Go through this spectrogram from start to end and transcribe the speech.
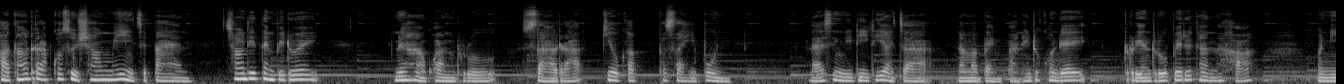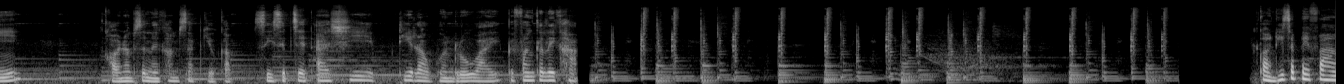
ขอต้อนรับเข้าสู่ช่องมิหญิงเจแปน ช่องที่เต็มไปด้วย เนื้อหาความรู้ สาระเกี่ยวกับภาษาญี่ปุ่น และสิ่งดีๆ ที่อยากจะนำมาแบ่งปันให้ทุกคนได้เรียนรู้ไปด้วยกันนะคะ วันนี้ขอนำเสนอคำศัพท์เกี่ยวกับ 47 อาชีพที่เราควรรู้ไว้ไปฟังกันเลยค่ะ ก่อนที่จะไปฟัง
